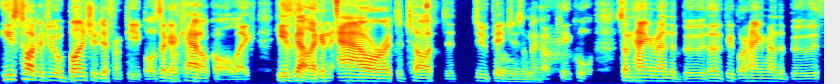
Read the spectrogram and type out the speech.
he's talking to a bunch of different people. It's like a cattle call. Like he's got like an hour to talk to do pitches. I'm like, okay, cool. So I'm hanging around the booth. Other people are hanging around the booth.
